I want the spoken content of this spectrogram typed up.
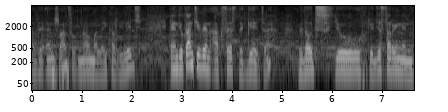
at the entrance of now malaika village. And you can't even access the gate eh, without you registering and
